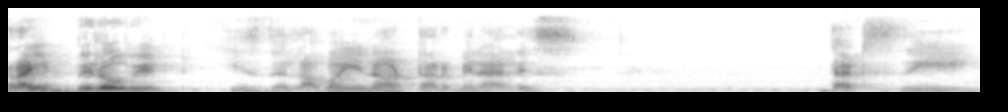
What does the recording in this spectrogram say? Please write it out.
Right below it is the lamina terminalis. That's the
